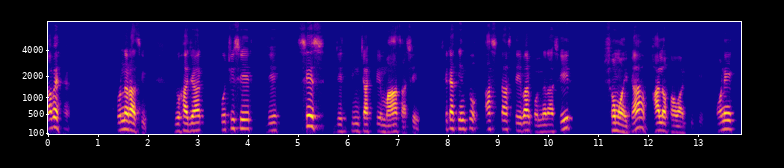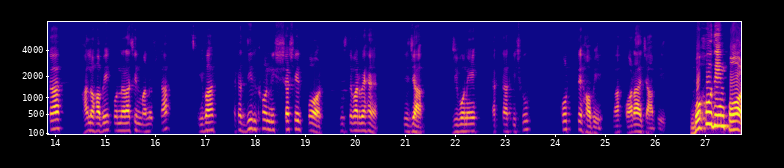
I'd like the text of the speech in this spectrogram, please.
তবে হ্যাঁ কন্যা রাশি দু হাজার পঁচিশের যে শেষ যে তিন চারটে মাস আসে সেটা কিন্তু আস্তে আস্তে এবার কন্যা রাশির সময়টা ভালো হওয়ার দিকে। অনেকটা ভালো হবে কন্যা রাশির মানুষরা। এবার একটা দীর্ঘ নিঃশ্বাসের পর বুঝতে পারবে হ্যাঁ যে যাক, জীবনে একটা কিছু করতে হবে বা করা যাবে। বহুদিন পর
